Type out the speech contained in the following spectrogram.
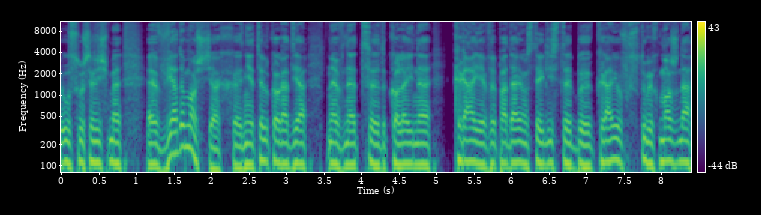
usłyszeliśmy w wiadomościach, nie tylko Radia Wnet, kolejne kraje wypadają z tej listy krajów, z których można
